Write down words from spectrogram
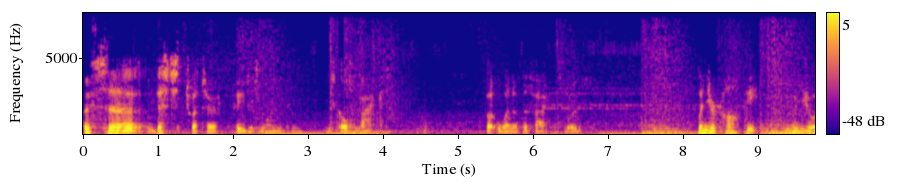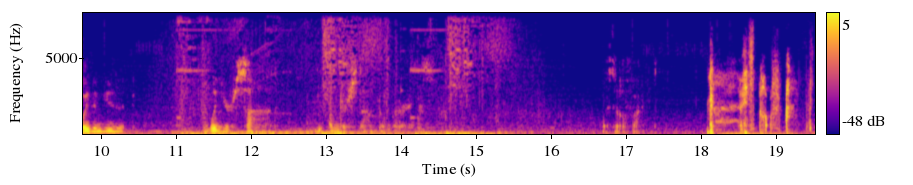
this uh, this Twitter page is one thing. It's called Fact. But one of the facts was when you're happy, you enjoy the music. And when you're sad, you understand the lyrics. That's not a fact. it's not a fact.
